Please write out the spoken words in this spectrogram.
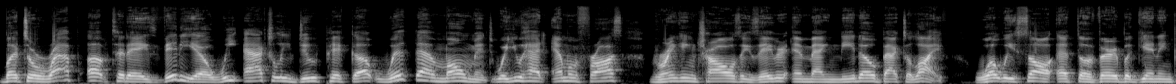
But to wrap up today's video, we actually do pick up with that moment where you had Emma Frost bringing Charles Xavier and Magneto back to life. What we saw at the very beginning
